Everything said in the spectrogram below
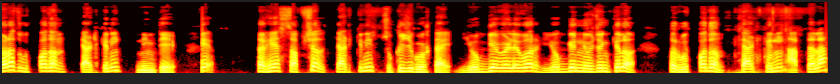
तरच उत्पादन त्या ठिकाणी निघते. तर हे सपशल त्या ठिकाणी चुकीची गोष्ट आहे. योग्य वेळेवर योग्य नियोजन केलं तर उत्पादन त्या ठिकाणी आपल्याला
